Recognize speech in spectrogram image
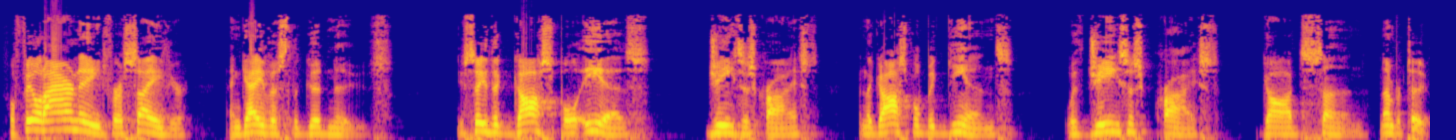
fulfilled our need for a Savior and gave us the good news. You see, the gospel is Jesus Christ, and the gospel begins with Jesus Christ, God's Son. Number two,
